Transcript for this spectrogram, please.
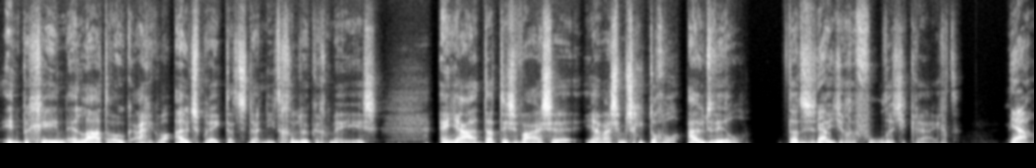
in het begin en later ook eigenlijk wel uitspreekt dat ze daar niet gelukkig mee is. En ja, dat is waar ze, ja, waar ze misschien toch wel uit wil. Dat is het Ja. beetje gevoel dat je krijgt. Ja,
